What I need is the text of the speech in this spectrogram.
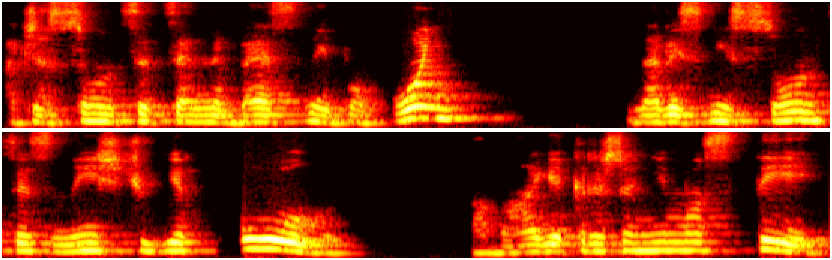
Адже сонце це небесний вогонь. Навесні сонце знищує коло, ламає крижані мости,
